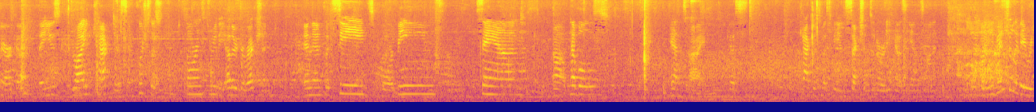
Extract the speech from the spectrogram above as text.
America. They used dried cactus and pushed the thorns through the other direction. And then put seeds or beans, sand, uh, pebbles, and I guess cactus must be in sections. It already has ends on it. But eventually they were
